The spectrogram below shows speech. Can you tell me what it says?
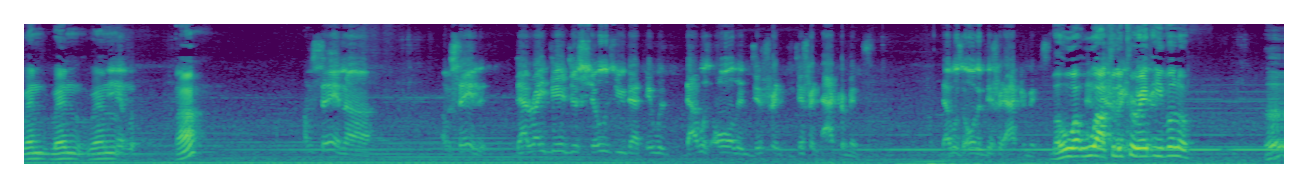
When when when Yeah, but huh? I'm saying, uh, I'm saying that, that right there just shows you that it was that was all in different different acronyms. That was all in different acronyms. But who who That actually right create there. evil? though? Huh?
